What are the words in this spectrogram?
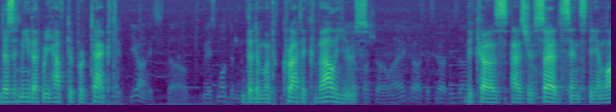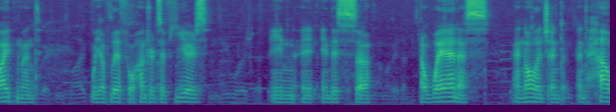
Does it mean that we have to protect the democratic values? Because, as you said, since the Enlightenment, we have lived for hundreds of years in, in this uh, awareness and knowledge and, and how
